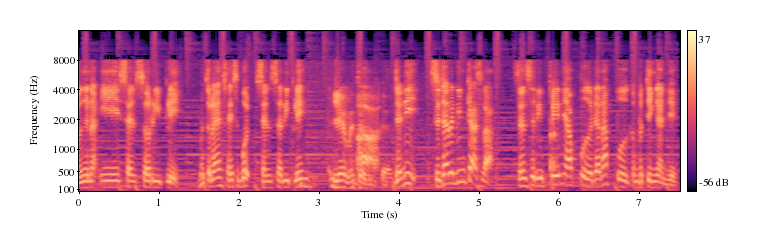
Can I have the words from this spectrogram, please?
mengenai sensory play. Betul eh saya sebut sensory play? Ya, betul. Ah, betul. jadi secara ringkas lah, sensory play ni apa dan apa kepentingan dia?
